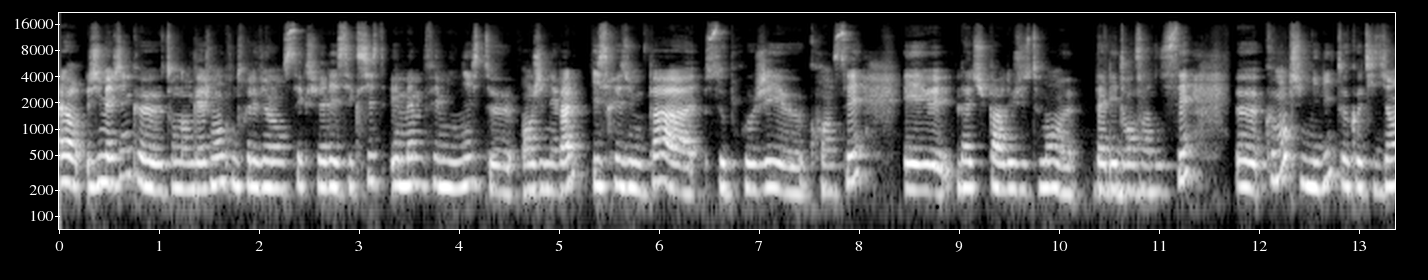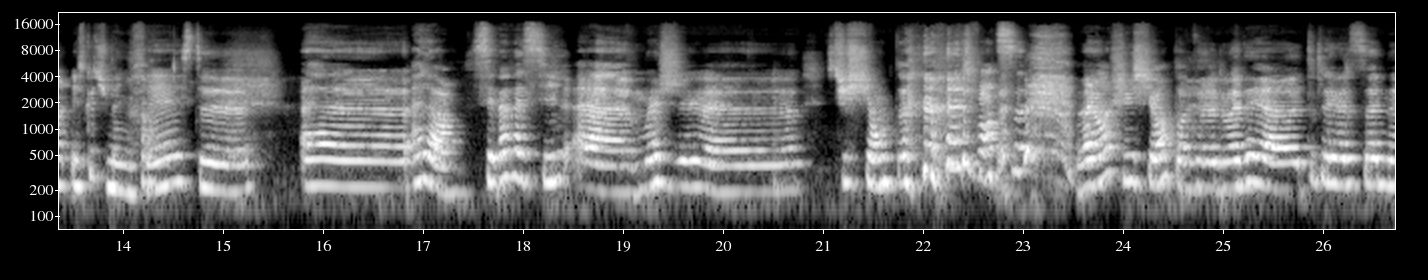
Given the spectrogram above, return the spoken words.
Alors, j'imagine que ton engagement contre les violences sexuelles et sexistes, et même féministes euh, en général, il se résume pas à ce projet euh, coincé. Et là, tu parlais justement euh, d'aller dans un lycée. comment tu milites au quotidien? Est-ce que tu manifestes euh, alors, c'est pas facile. Euh, moi, je euh, suis chiante, je pense. Vraiment, je suis chiante. On peut demander à toutes les personnes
